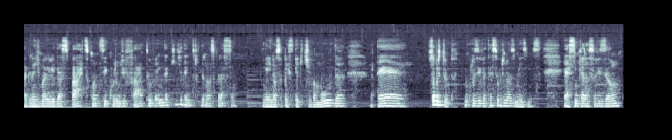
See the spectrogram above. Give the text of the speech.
A grande maioria das partes, quando se curam de fato, vem daqui de dentro do nosso coração. E aí nossa perspectiva muda, até sobre tudo, inclusive até sobre nós mesmos. É assim que a nossa visão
